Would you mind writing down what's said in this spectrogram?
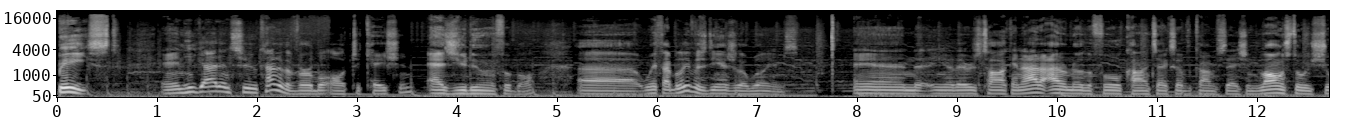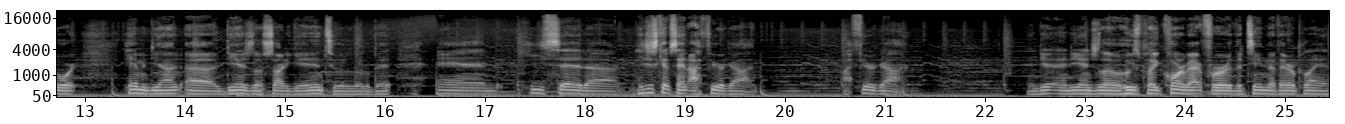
Beast. And he got into kind of a verbal altercation, as you do in football, uh, with, I believe it was DeAngelo Williams and you know they were just talking. I, I don't know the full context of the conversation. Long story short, him and Deon, uh, DeAngelo started getting into it a little bit, and he said uh, he just kept saying, "I fear God, I fear God." And, De- and DeAngelo, who's played cornerback for the team that they were playing,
